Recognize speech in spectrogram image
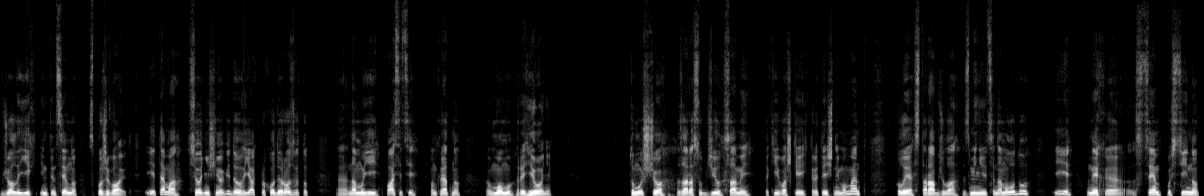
бджоли їх інтенсивно споживають. І тема сьогоднішнього відео як проходить розвиток е, на моїй пасіці, конкретно в моєму регіоні. Тому що зараз у бджіл самий такий важкий критичний момент коли стара бджола змінюється на молоду, і в них е, з цим постійно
